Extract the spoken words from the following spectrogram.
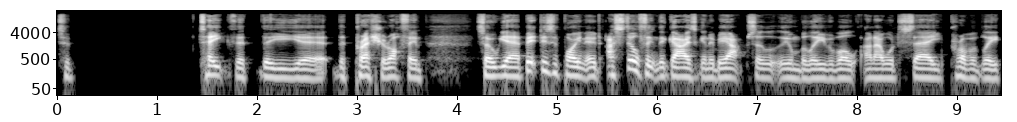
to take the the uh, the pressure off him. So yeah, a bit disappointed. I still think the guy's going to be absolutely unbelievable, and I would say probably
